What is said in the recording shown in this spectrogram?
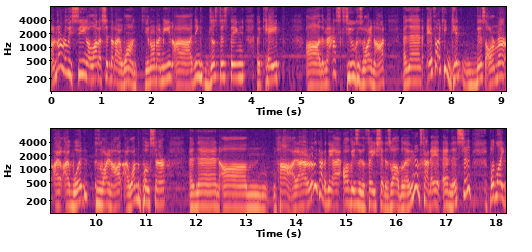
I'm not really seeing a lot of shit that I want. You know what I mean? Uh, I think just this thing, the cape, uh, the mask too, because why not? And then if I can get this armor, I, I would, because why not? I want the poster. And then, um, huh, I, really kind of think, I, obviously the face shit as well, but I think that's kind of it, and this shit. But, like,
